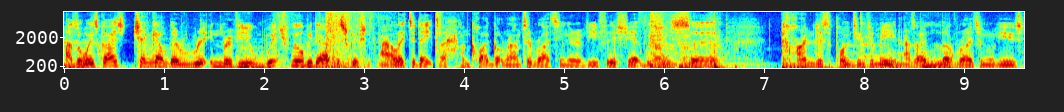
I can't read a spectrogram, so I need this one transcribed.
As always guys check out the written review which will be down in the description at a later date. I haven't quite got around to writing a review for this yet which is uh, kind of disappointing for me as I love writing reviews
